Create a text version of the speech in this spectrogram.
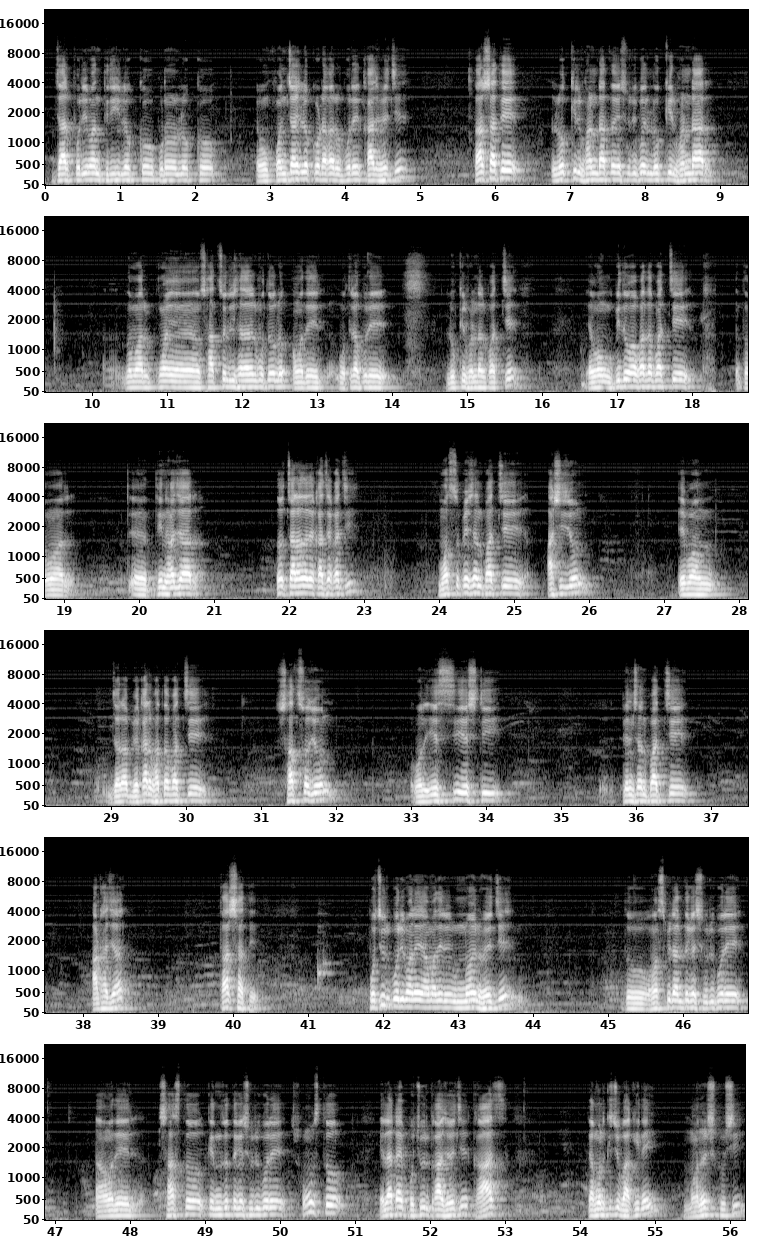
যার পরিমাণ তিরিশ লক্ষ, পনেরো লক্ষ এবং পঞ্চাশ লক্ষ টাকার উপরে কাজ হয়েছে। তার সাথে লক্ষ্মীর ভাণ্ডার থেকে শুরু করে লক্ষ্মীর ভাণ্ডার, তোমার সাতচল্লিশ হাজারের মতো আমাদের মথুরাপুরে লক্ষ্মীর ভাণ্ডার পাচ্ছে এবং বিধবা ভাতা পাচ্ছে তোমার তিন হাজার তো চার হাজারের কাছাকাছি। মৎস্য পেনশন পাচ্ছে আশি জন এবং যারা বেকার ভাতা পাচ্ছে সাতশো জন। এবং এসসি, এসটি পেনশন পাচ্ছে আট হাজার তার সাথে প্রচুর পরিমাণে আমাদের উন্নয়ন হয়েছে। তো হসপিটাল থেকে শুরু করে আমাদের স্বাস্থ্য কেন্দ্র থেকে শুরু করে সমস্ত এলাকায় প্রচুর কাজ হয়েছে। কাজ তেমন কিছু বাকি নেই। মানুষ খুশি।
